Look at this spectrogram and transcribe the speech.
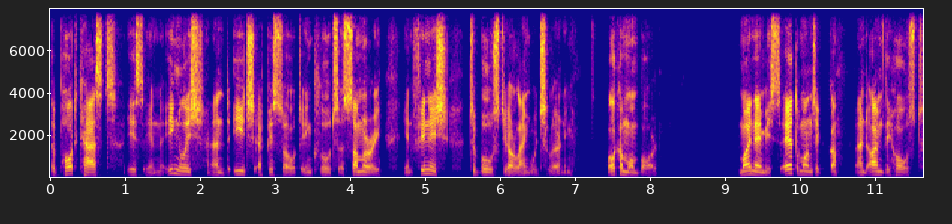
The podcast is in English, and each episode includes a summary in Finnish to boost your language learning. Welcome on board. My name is Eetu Mansikka, and I'm the host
